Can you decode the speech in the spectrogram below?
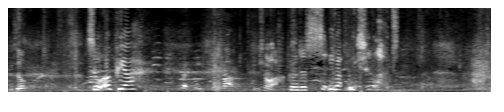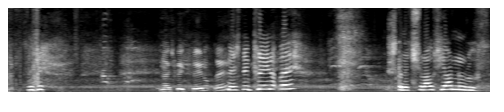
He's up. So up here, Inshallah. I'm just sitting back and chill out. Nice big plane up there. Nice big plane up there. Just gonna chill out here on the roof.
